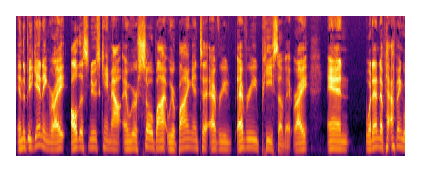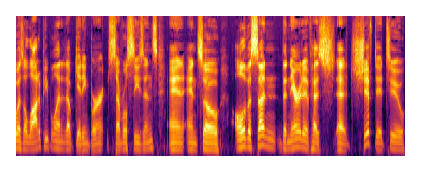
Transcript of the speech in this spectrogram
in the beginning, right, all this news came out and we were so buy we were buying into every every piece of it, right? And what ended up happening was a lot of people ended up getting burnt several seasons and and so all of a sudden the narrative has uh, shifted to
